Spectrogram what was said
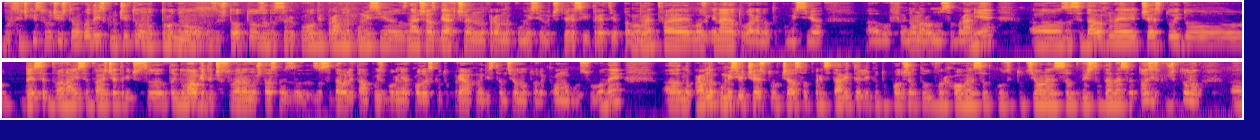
Във всички случаи ще му бъде изключително трудно, защото за да се ръководи правна комисия, знаеш, аз бях член на правна комисия в 43-я парламент, да. това е може би най-натоварената комисия а, в едно народно събрание. А, заседавахме често и до 10, 12, 24 часа, тъй до малките часове на нощта сме заседавали там по изборния кодекс, като приемахме дистанционното електронно гласуване. На правна комисия често участват представители, като почнете от Върховен съд, Конституционен съд, Виж съдебен съд. Тоест изключително,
